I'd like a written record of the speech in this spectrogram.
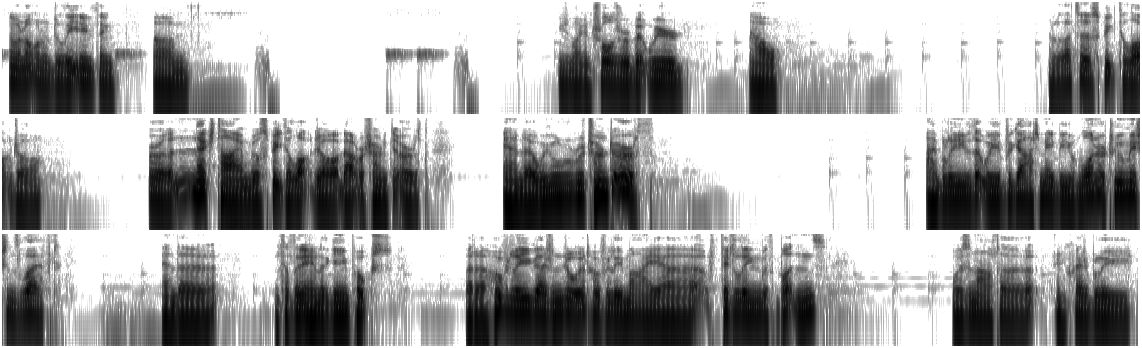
No, I don't want to delete anything. Um, My controls are a bit weird now. Let's uh, speak to Lockjaw. Or uh, next time we'll speak to Lockjaw about returning to Earth. And uh, we will return to Earth. I believe that we've got maybe one or two missions left. And uh, until the end of the game, folks. But uh, hopefully you guys enjoyed. Hopefully my uh, fiddling with buttons was not uh, incredibly.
